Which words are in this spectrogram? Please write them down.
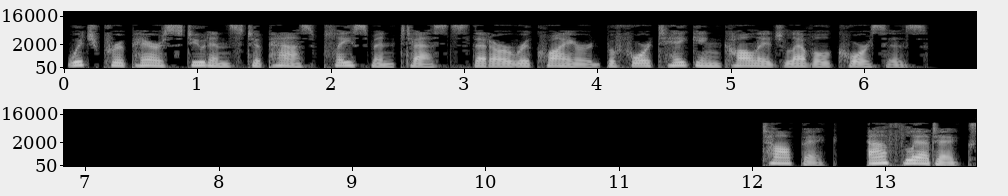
which prepare students to pass placement tests that are required before taking college-level courses. Athletics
